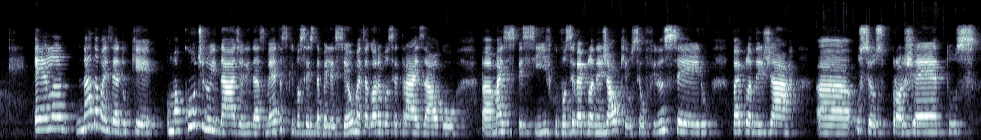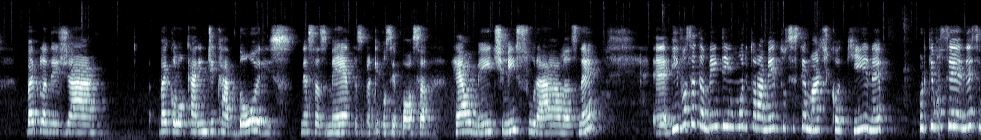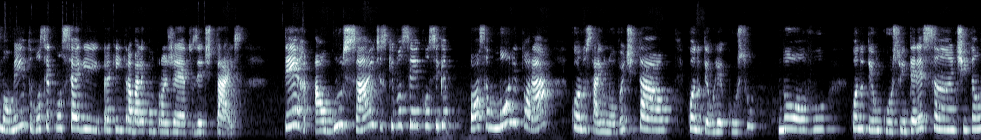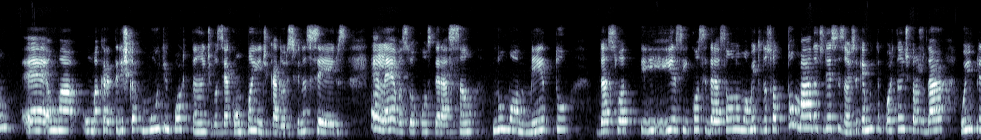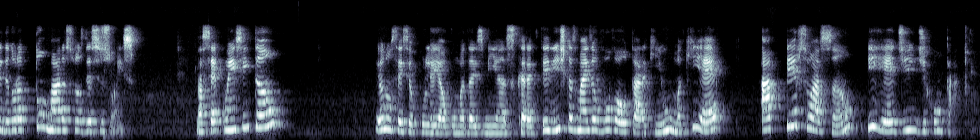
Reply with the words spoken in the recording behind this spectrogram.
ela nada mais é do que uma continuidade ali das metas que você estabeleceu, mas agora você traz algo uh, mais específico. Você vai planejar o que? O seu financeiro, vai planejar uh, os seus projetos, vai planejar, vai colocar indicadores nessas metas para que você possa realmente mensurá-las, né? É, e você também tem um monitoramento sistemático aqui, né? Porque você, nesse momento, você consegue, para quem trabalha com projetos editais, ter alguns sites que você consiga, possa monitorar quando sai um novo edital, quando tem um recurso novo, quando tem um curso interessante. Então, é uma, uma característica muito importante. Você acompanha indicadores financeiros, eleva sua consideração no momento da sua e, e, assim consideração no momento da sua tomada de decisão. Isso aqui é muito importante para ajudar o empreendedor a tomar as suas decisões. Na sequência, então, eu não sei se eu pulei alguma das minhas características, mas eu vou voltar aqui em uma que é a persuasão e rede de contato.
